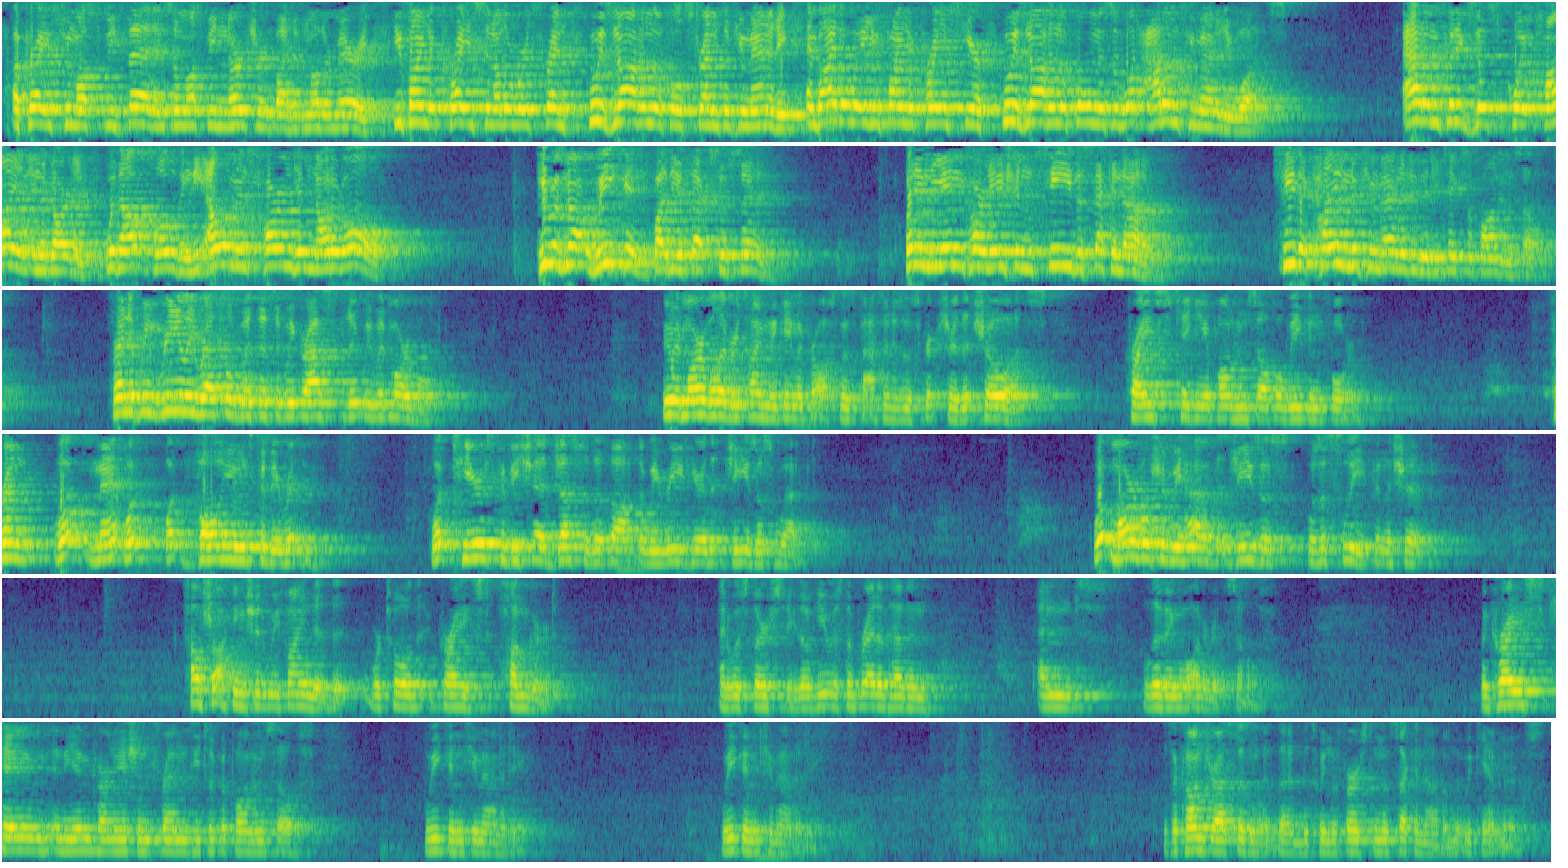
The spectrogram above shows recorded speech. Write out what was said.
A Christ who must be fed and so must be nurtured by his mother Mary. You find a Christ, in other words, friend, who is not in the full strength of humanity. And by the way, you find a Christ here who is not in the fullness of what Adam's humanity was. Adam could exist quite fine in the garden without clothing. The elements harmed him not at all. He was not weakened by the effects of sin. But in the incarnation, see the second Adam. See the kind of humanity that he takes upon himself. Friend, if we really wrestled with this, if we grasped it, we would marvel. We would marvel every time we came across those passages of Scripture that show us Christ taking upon himself a weakened form. Friend, what, meant, what, what volumes could be written? What tears could be shed just to the thought that we read here that Jesus wept? What marvel should we have that Jesus was asleep in the ship? How shocking should we find it that we're told that Christ hungered and was thirsty, though he was the bread of heaven and living water itself? When Christ came in the incarnation, friend, he took upon himself weakened humanity. Weakened humanity. It's a contrast, isn't it, then, between the first and the second Adam that we can't miss.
